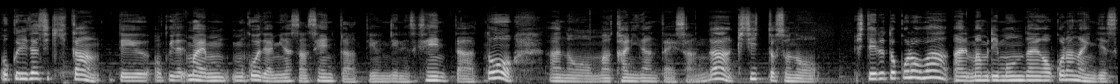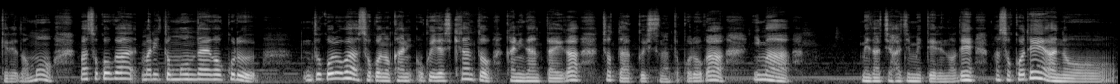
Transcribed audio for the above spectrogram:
送り出し機関っていう送り出、まあ、向こうでは皆さんセンターって呼んでるんですけどセンターとあの、まあ、管理団体さんがきちっとそのしているところはあまり問題が起こらないんですけれども、まあ、そこが割と問題が起こるところはそこの送り出し機関とカニ団体がちょっと悪質なところが今目立ち始めているので、まあ、そこであの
